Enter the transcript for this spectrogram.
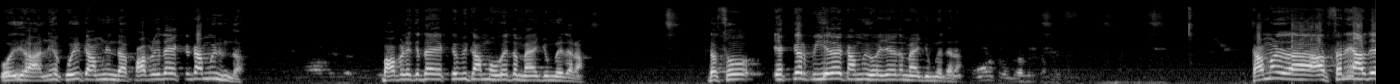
ਕੋਈ ਹਾਲ ਨਹੀਂ ਕੋਈ ਕੰਮ ਨਹੀਂ ਹੁੰਦਾ। ਪਬਲਿਕ ਦਾ ਇੱਕ ਕੰਮ ਹੀ ਹੁੰਦਾ। ਪਬਲਿਕ ਦਾ ਇੱਕ ਵੀ ਕੰਮ ਹੋਵੇ ਤਾਂ ਮੈਂ ਜ਼ਿੰਮੇਦਾਰ ਹਾਂ। ਦੱਸੋ 1 ਰੁਪਏ ਦਾ ਕੰਮ ਹੀ ਹੋ ਜਾਏ ਤਾਂ ਮੈਂ ਜ਼ਿੰਮੇਦਾਰ ਹਾਂ। ਕੌਣ ਕਰਾਉਂਦਾ ਫਿਰ ਕੰਮ? ਕੰਮ ਅਫਸਰ ਨੇ ਆਪਦੇ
